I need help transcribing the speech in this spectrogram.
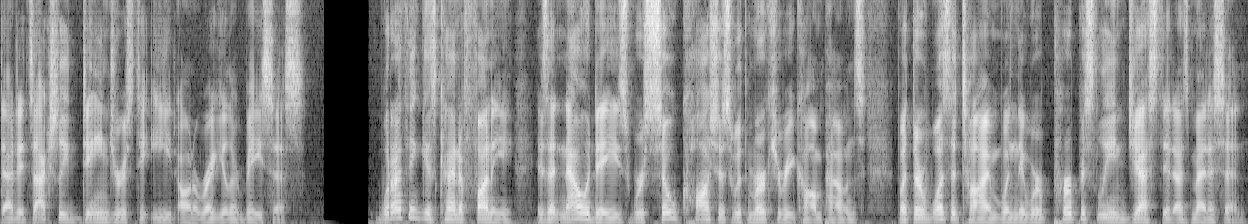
that it's actually dangerous to eat on a regular basis. What I think is kind of funny is that nowadays we're so cautious with mercury compounds, but there was a time when they were purposely ingested as medicine.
